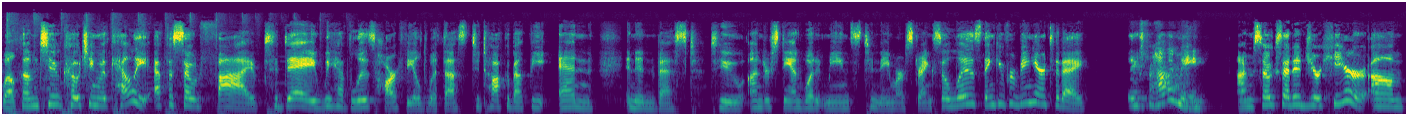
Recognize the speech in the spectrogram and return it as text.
Welcome to Coaching with Kelly, episode five. Today we have Liz Harfield with us to talk about the N in invest, to understand what it means to name our strengths. So, Liz, thank you for being here today. Thanks for having me. I'm so excited you're here. Um,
